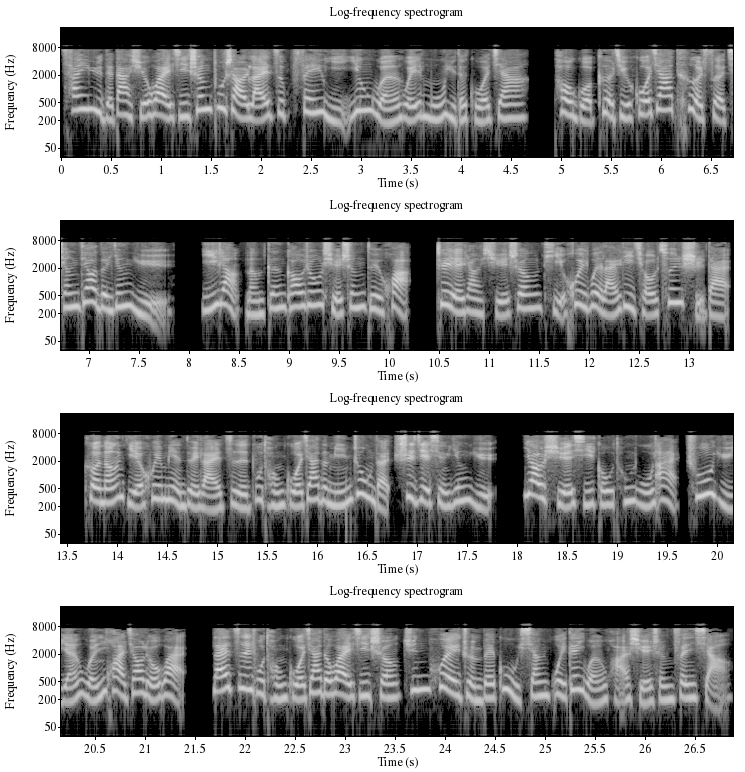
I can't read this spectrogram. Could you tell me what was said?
参与的大学外籍生不少来自非以英文为母语的国家，透过各具国家特色腔调的英语，一样能跟高中学生对话。这也让学生体会未来地球村时代，可能也会面对来自不同国家的民众的世界性英语。要学习沟通无碍。除语言文化交流外，来自不同国家的外籍生均会准备故乡味跟文化学生分享。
